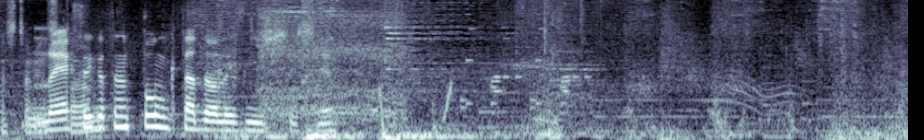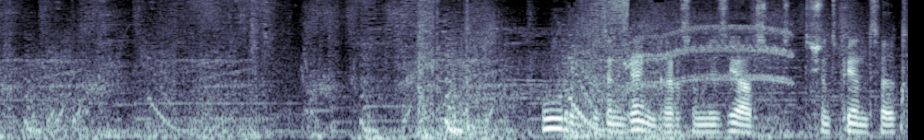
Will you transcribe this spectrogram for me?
Jestem, No jak jestem. tego ten punkt na dole zniszczyć, nie? Kurde, ten Gengar co mnie zjadł. 1500.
